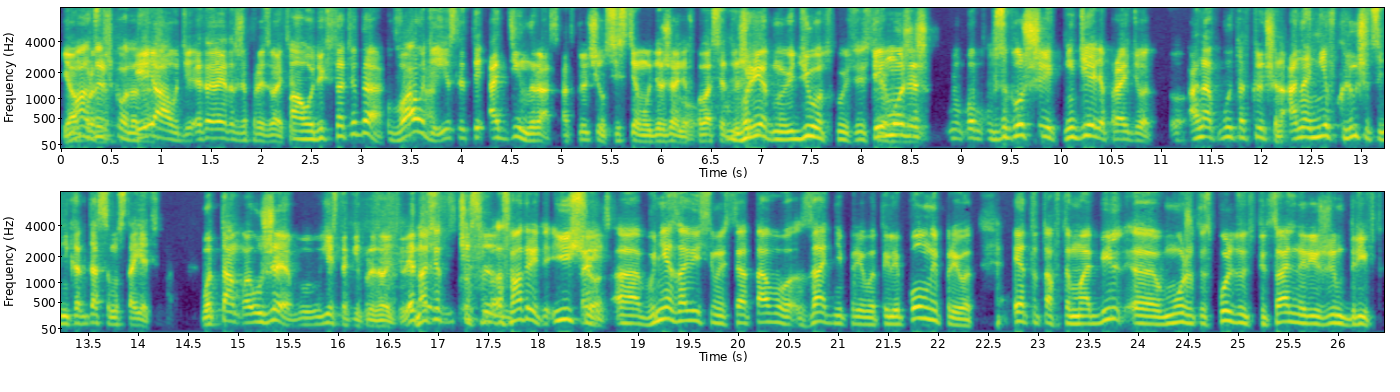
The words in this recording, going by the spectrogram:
Я Mazda просто... и Шкода. И да. Audi. Это этот же производитель. Audi, кстати, да. В Audi, а. если ты один раз отключил систему удержания в полосе движения... Вредную, идиотскую систему. Ты можешь заглушить, неделя пройдет, она будет отключена. Она не включится никогда самостоятельно. Вот там уже есть такие производители. Это Значит, чисто... смотрите, и еще, Конечно. вне зависимости от того, задний привод или полный привод, этот автомобиль э, может использовать специальный режим дрифт.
